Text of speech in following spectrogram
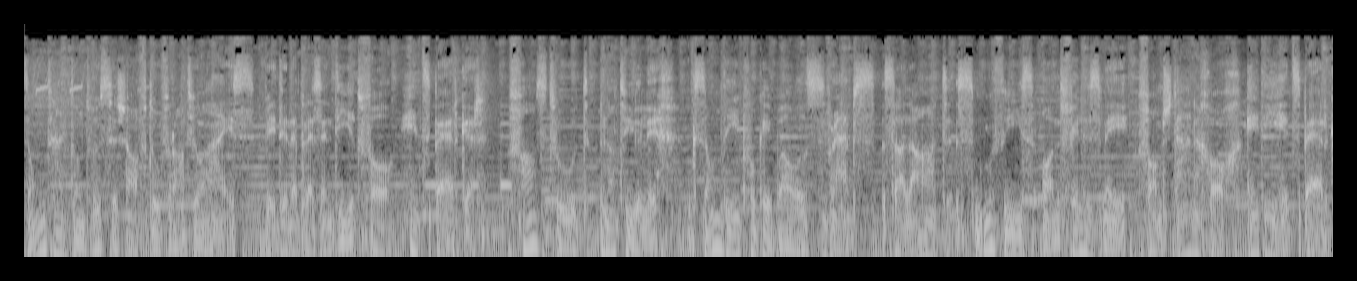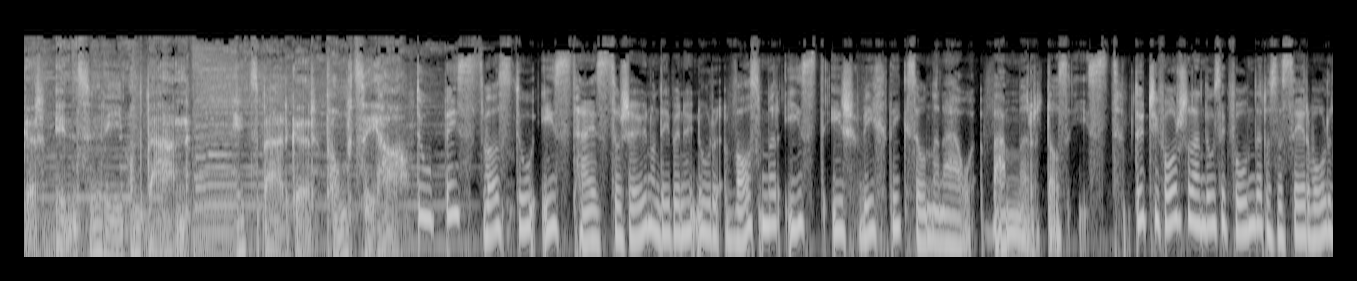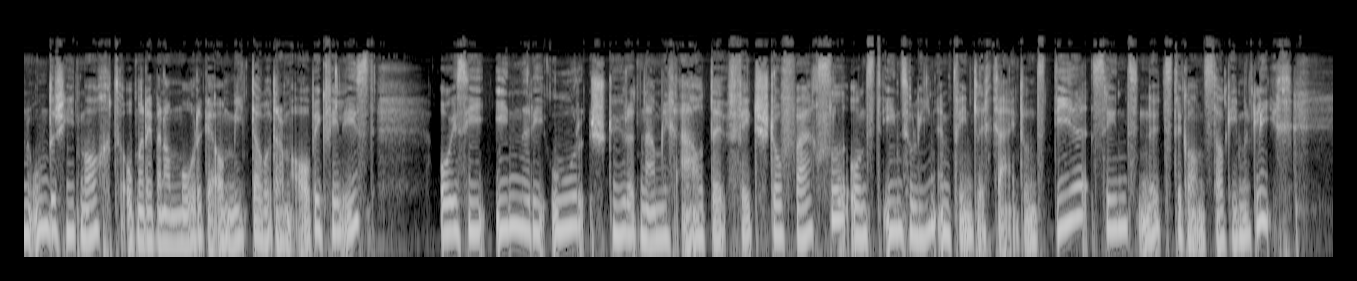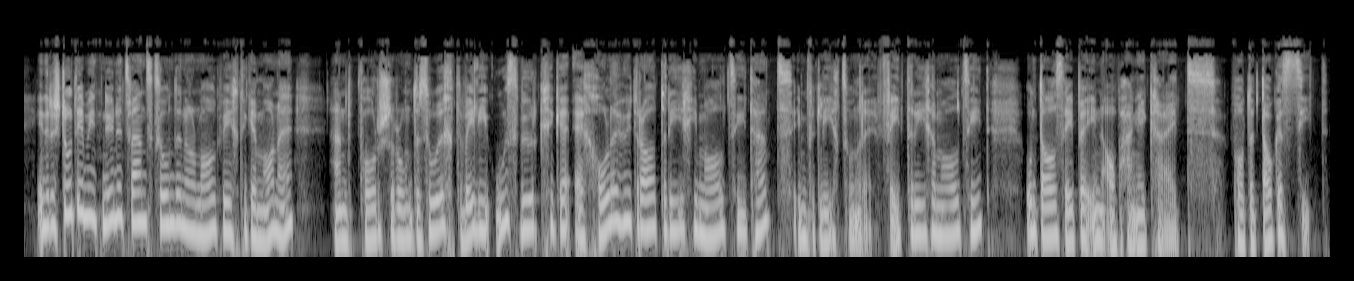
Gesundheit und Wissenschaft auf Radio 1 wird Ihnen präsentiert von Hitzberger. Fast Food natürlich. Gesunde Pokeballs, Wraps, Salat, Smoothies und vieles mehr vom Sternenkoch Eddie Hitzberger in Zürich und Bern. Hitzberger.ch Du bist, was du isst, heisst so schön. Und eben nicht nur, was man isst, ist wichtig, sondern auch, wenn man das isst. Deutsche Forscher haben herausgefunden, dass es sehr wohl einen Unterschied macht, ob man eben am Morgen, am Mittag oder am Abend viel isst. Unsere innere Uhr steuert nämlich auch den Fettstoffwechsel und die Insulinempfindlichkeit. Und die sind nicht den ganzen Tag immer gleich. In einer Studie mit 29 gesunden, normalgewichtigen Männern haben die Forscher untersucht, welche Auswirkungen eine kohlenhydratreiche Mahlzeit hat im Vergleich zu einer fettreichen Mahlzeit und das eben in Abhängigkeit von der Tageszeit.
